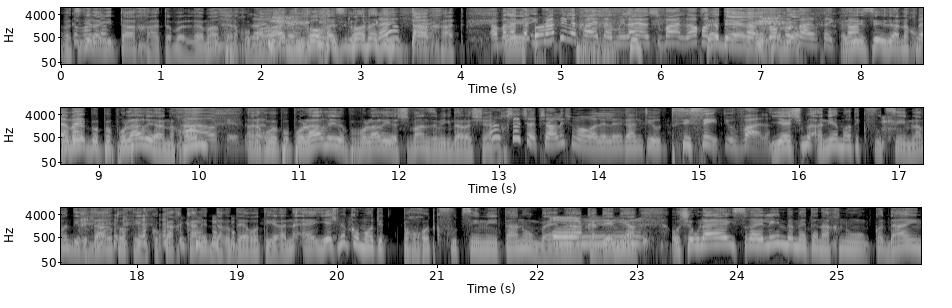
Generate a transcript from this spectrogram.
רציתי להגיד תחת, אבל אמרתי, אנחנו לא ברדיו, אז לא נגיד תחת. אבל אה, הצעתי לך את המילה ישבן, לא יכולת לעזוב אותה אל חיקך. אנחנו בפופולריה, נכון? אה, אוקיי, אנחנו בפופולרי, ופופולרי ישבן זה מגדל השם. אני חושבת שאפשר לשמור על אלגנטיות בסיסית, יובל. אני אמרתי קפוצים, למה דרדרת אותי? כל כך קל לדרדר אותי. אה, יש מקומות פחות קפוצים מאיתנו, מהאקדמיה, או שאולי הישראלים באמת, אנחנו עדיין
